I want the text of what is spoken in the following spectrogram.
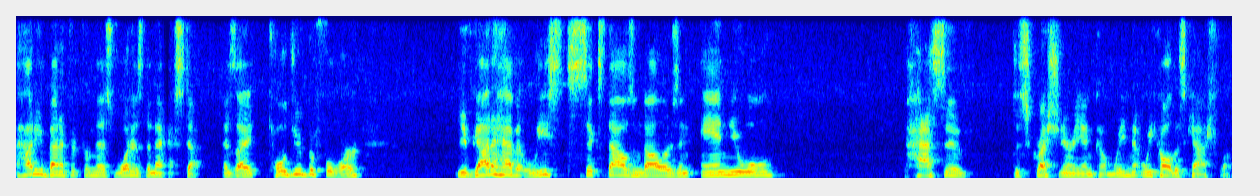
how do you benefit from this? What is the next step? As I told you before, you've got to have at least $6,000 in annual passive discretionary income. We, we call this cash flow.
